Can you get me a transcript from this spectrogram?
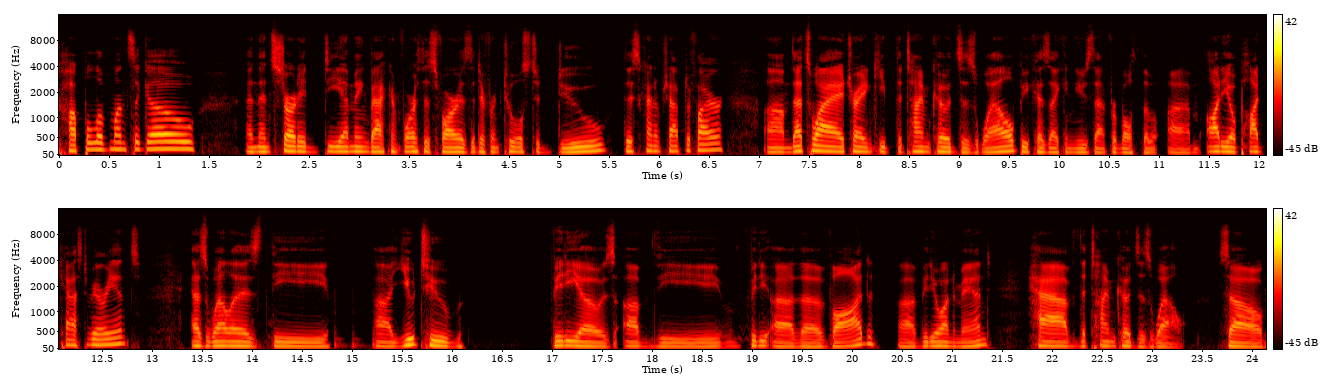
couple of months ago, and then started DMing back and forth as far as the different tools to do this kind of Chaptifier. Um, that's why I try and keep the time codes as well because I can use that for both the um, audio podcast variant as well as the uh, YouTube videos of the video, uh, the VOD, uh, video on demand, have the time codes as well. So,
